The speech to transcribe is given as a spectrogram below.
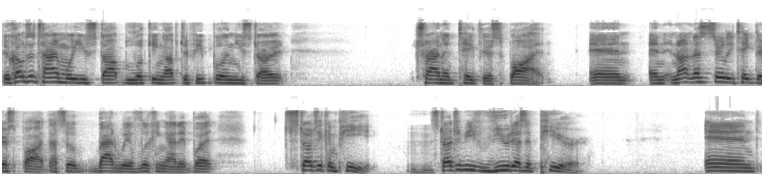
there comes a time where you stop looking up to people and you start trying to take their spot and and not necessarily take their spot that's a bad way of looking at it but start to compete Mm-hmm. start to be viewed as a peer and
